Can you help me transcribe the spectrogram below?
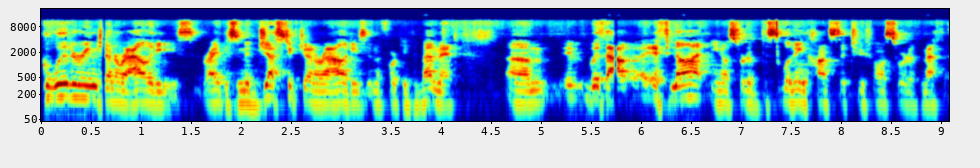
glittering generalities, right? These majestic generalities in the Fourteenth Amendment, um, without, if not, you know, sort of this living constitutionalist sort of method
